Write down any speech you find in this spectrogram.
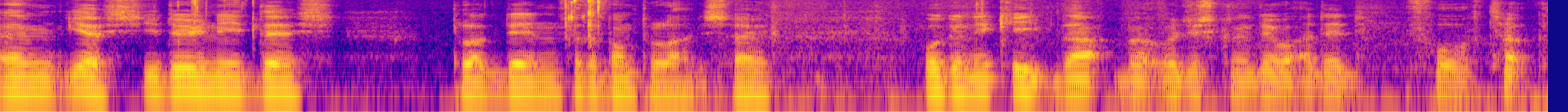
Um, yes, you do need this plugged in for the bumper lights. So we're going to keep that, but we're just going to do what I did before. Tuck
